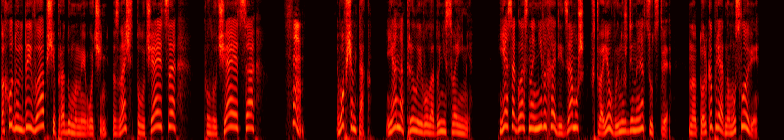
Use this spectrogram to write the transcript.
походу льды вообще продуманные очень, значит, получается... Получается... Хм... В общем так, я накрыла его ладони своими. Я согласна не выходить замуж в твое вынужденное отсутствие, но только при одном условии.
